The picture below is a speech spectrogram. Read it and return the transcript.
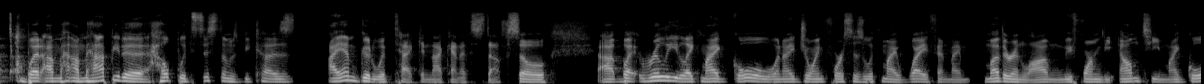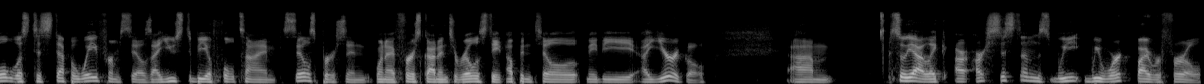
but I'm, I'm happy to help with systems because I am good with tech and that kind of stuff. So, uh, but really, like my goal when I joined forces with my wife and my mother-in-law, when we formed the Elm team, my goal was to step away from sales. I used to be a full-time salesperson when I first got into real estate, up until maybe a year ago. Um, so yeah like our, our systems we we work by referral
